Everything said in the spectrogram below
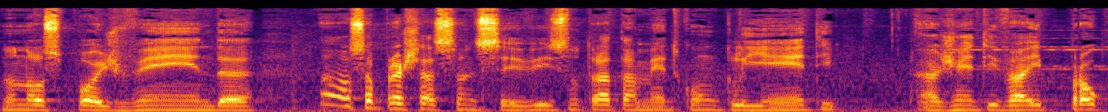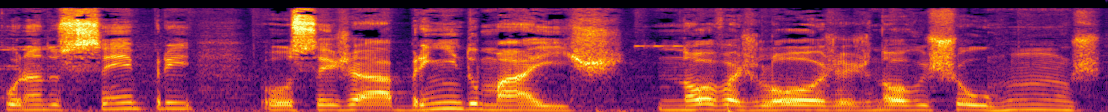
no nosso pós-venda, na nossa prestação de serviço, no tratamento com o cliente, a gente vai procurando sempre, ou seja, abrindo mais novas lojas, novos showrooms,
